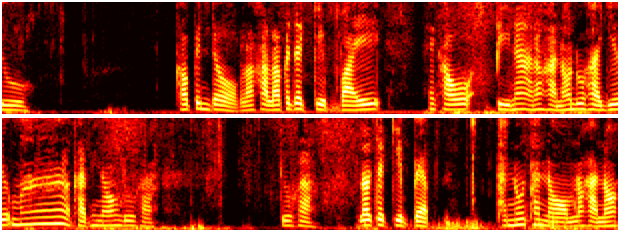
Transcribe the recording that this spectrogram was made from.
ดูเขาเป็นดอกแล้วค่ะ เราก็จะเก็บไว้ให้เขาปีหน้าเนาะค่ะน้องดูค่ะ เยอะมากค่ะ พี่น้องดูค่ะ ดูค่ะ เราจะเก็บแบบทนุถนอมเนาะค่ะเนาะ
